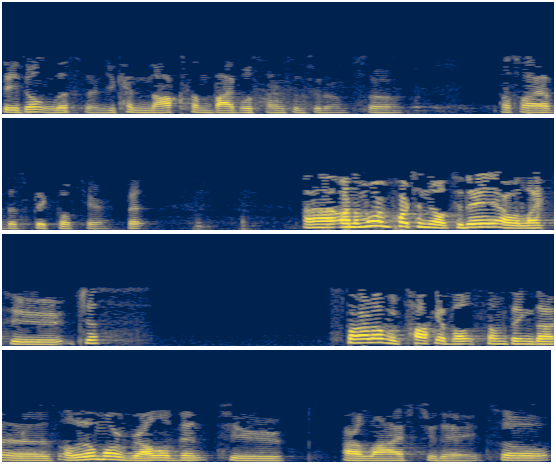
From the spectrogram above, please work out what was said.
they don't listen, you can knock some Bible sense into them. So, that's why I have this big book here. But uh, on a more important note, today I would like to just start off with talking about something that is a little more relevant to our lives today. So,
